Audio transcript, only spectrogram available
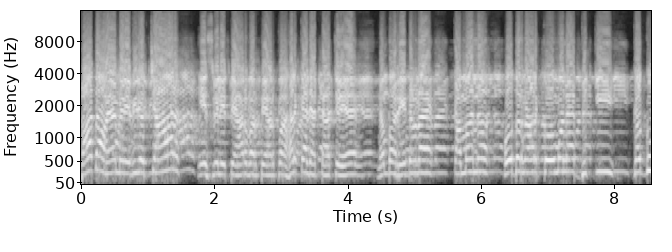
ਵਾਧਾ ਹੋਇਆ ਮੇਰੇ ਵੀਰੋ ਚਾਰ। ਇਸ ਵੇਲੇ ਤਿਆਰ ਵਰ ਤਿਆਰ ਪਰ ਹਲਕਾ ਜਿਹਾ ਟੱਚ ਹੋਇਆ। ਨੰਬਰ ਰੇਡਰ ਦਾ ਕਮਲ ਉਧਰ ਨਾਲ ਕੋਮਲ ਹੈ। ਵਿੱਕੀ ਗੱਗੂ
